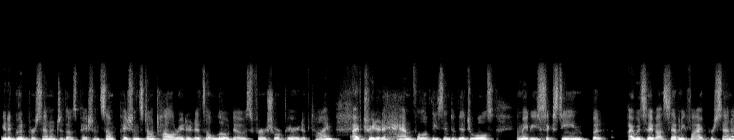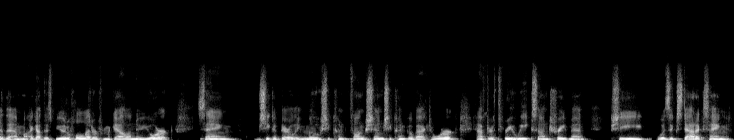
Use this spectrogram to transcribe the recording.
in a good percentage of those patients. Some patients don't tolerate it. It's a low dose for a short period of time. I've treated a handful of these individuals, maybe 16, but I would say about 75% of them. I got this beautiful letter from a gal in New York saying, she could barely move. She couldn't function. She couldn't go back to work. After three weeks on treatment, she was ecstatic, saying,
